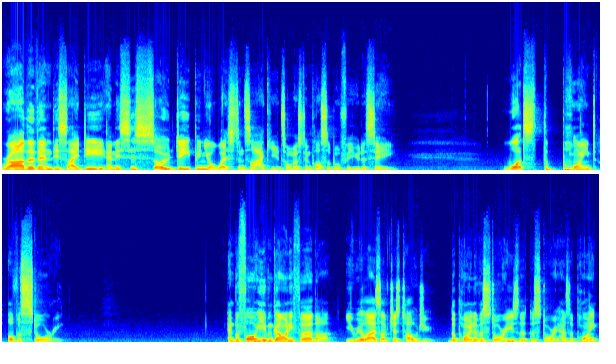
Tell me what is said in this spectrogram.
Rather than this idea, and this is so deep in your Western psyche, it's almost impossible for you to see. What's the point of a story? And before we even go any further, you realize I've just told you the point of a story is that the story has a point.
